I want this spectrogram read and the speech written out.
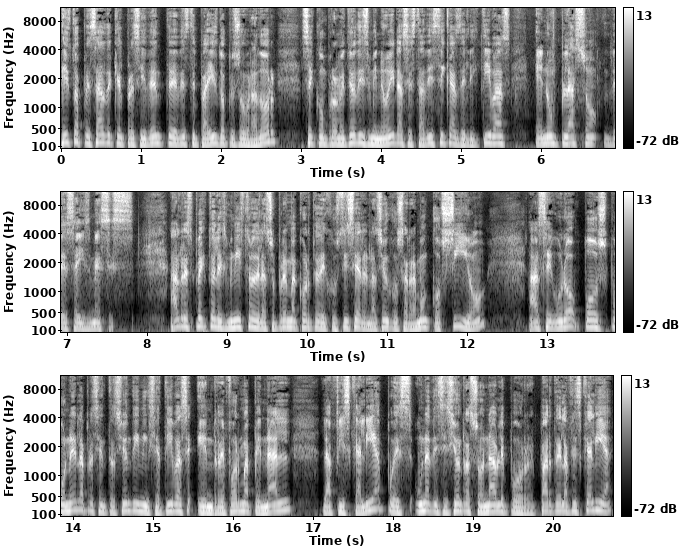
esto a pesar de que el presidente de este país, López Obrador, se comprometió a disminuir las estadísticas delictivas en un plazo de seis meses. Al respecto, el exministro de la Suprema Corte de Justicia de la Nación, José Ramón Cosío, aseguró posponer la presentación de iniciativas en reforma penal la Fiscalía, pues una decisión razonable por parte de la Fiscalía,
